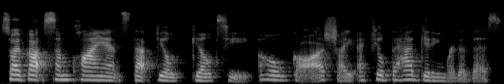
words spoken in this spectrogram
So I've got some clients that feel guilty. Oh gosh, I, I feel bad getting rid of this.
